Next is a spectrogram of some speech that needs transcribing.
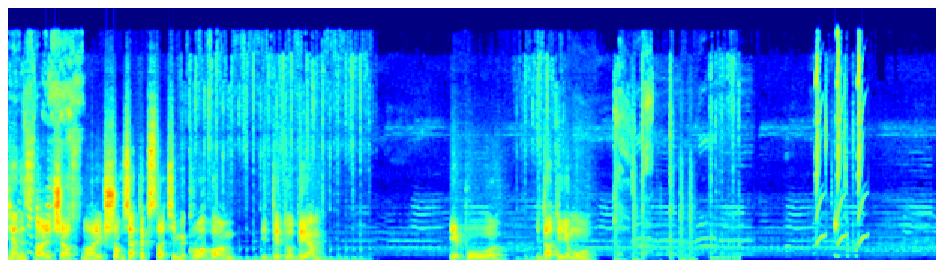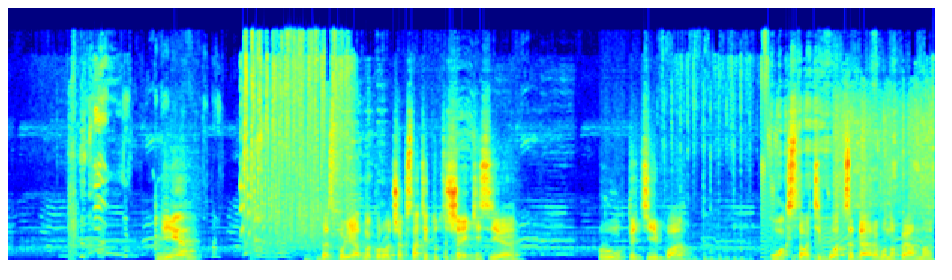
Я не знаю чесно. А якщо взяти, кстати, мікроба, піти туди. Типу. І дати йому. Ні? Безполезно, коротше. Кстати, тут ще якісь є фрукти, типа. О, кстати, вот це дерево, напевно.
